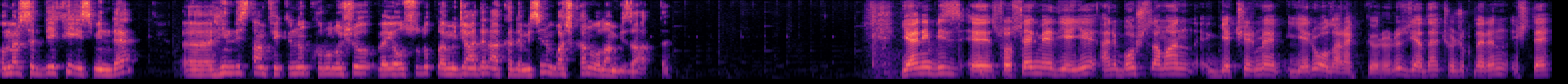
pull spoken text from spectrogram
Ömer Sıddiki isminde e, Hindistan fikrinin kuruluşu ve yolsuzlukla mücadele akademisinin başkanı olan bir zattı. Yani biz e, sosyal medyayı hani boş zaman geçirme yeri olarak görürüz ya da çocukların işte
